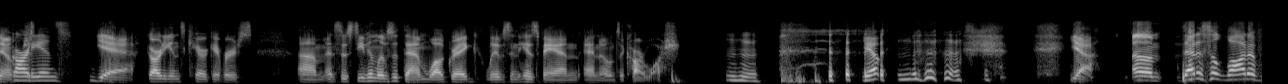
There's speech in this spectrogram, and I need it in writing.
know, Guardians. Yeah, guardians, caregivers. Um, and so Steven lives with them while Greg lives in his van and owns a car wash. Mm-hmm. yep. Yeah. Um, that is a lot of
